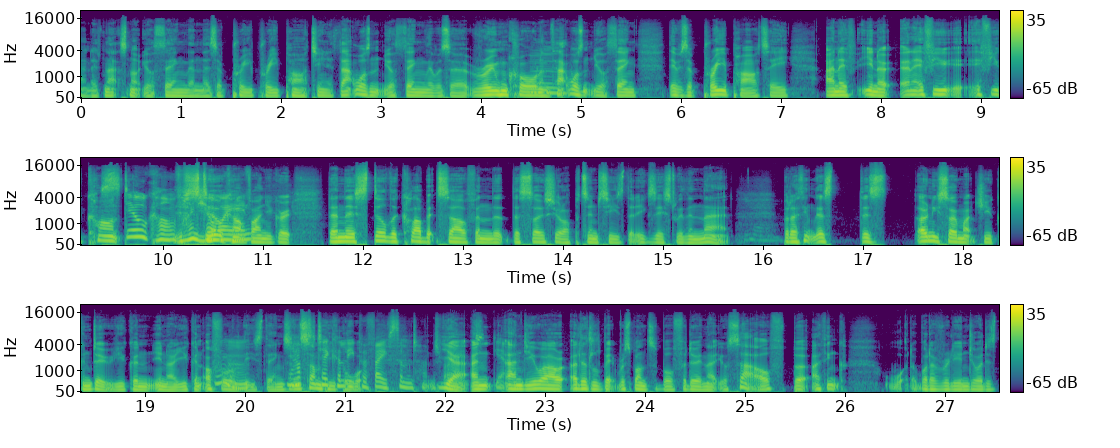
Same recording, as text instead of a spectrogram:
And if that's not your thing, then there's a pre pre party. And if that wasn't your thing, there was a room crawl. Mm. And if that mm. wasn't your thing, there was a pre party. And if you know, and if you if you can't still can't find still your can't in. find your group, then there's still the club itself and the the social opportunities that exist within that. Yeah. But I think there's there's only so much you can do. You can, you know, you can offer mm. all of hmm. these things. You and have some to take people, a leap of faith sometimes. Right? Yeah, and yeah. and you are a little bit responsible for doing that yourself. But I think what what I've really enjoyed is,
